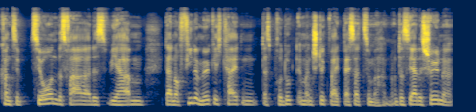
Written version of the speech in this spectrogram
Konzeption des Fahrrades. Wir haben da noch viele Möglichkeiten, das Produkt immer ein Stück weit besser zu machen. Und das ist ja das Schöne,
